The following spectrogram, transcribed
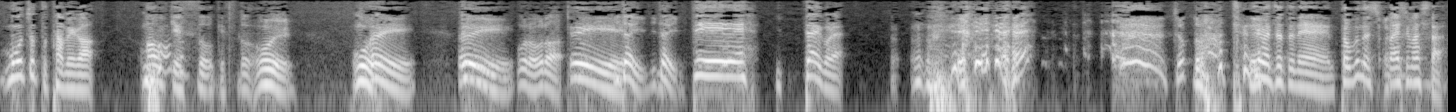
もうちょっとためが。あ、もうオッケーっす。ちょっとオッケーっす。おい。おおい。い。おい。ほらほら。おい。痛い、痛い。でー。痛い、これ。ちょっと待ってね。今ちょっとね、飛ぶの失敗しました。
